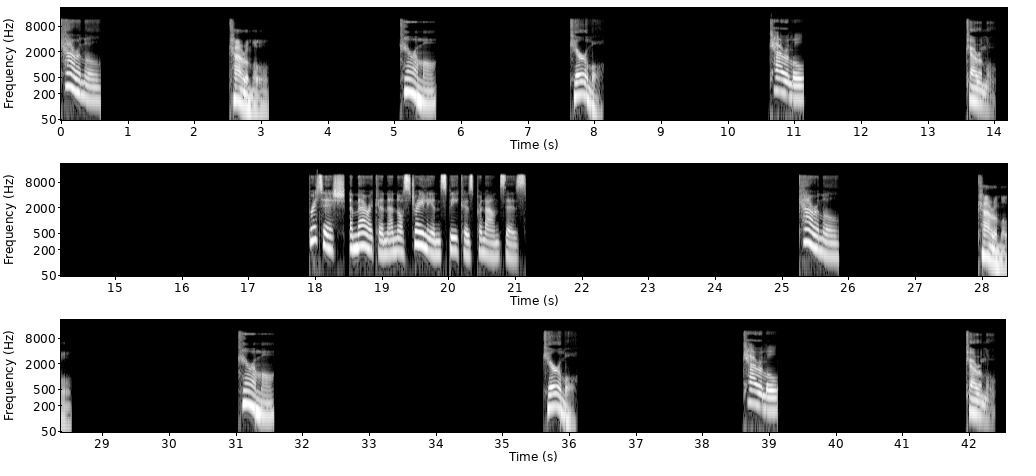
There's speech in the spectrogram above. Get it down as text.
Caramel. Caramel. caramel, Caramel. Caramel. Caramel. British, American and Australian speakers pronounces Caramel. Caramel. Caramel, Caramel. Caramel. Caramel.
